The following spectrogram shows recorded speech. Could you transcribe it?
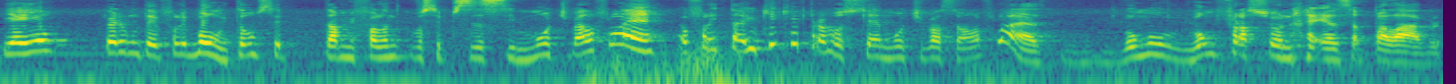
E aí eu perguntei, falei, bom, então você tá me falando que você precisa se motivar? Ela falou, é. Eu falei, tá, e o que, que é pra você motivação? Ela falou, é, vamos, vamos fracionar essa palavra.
